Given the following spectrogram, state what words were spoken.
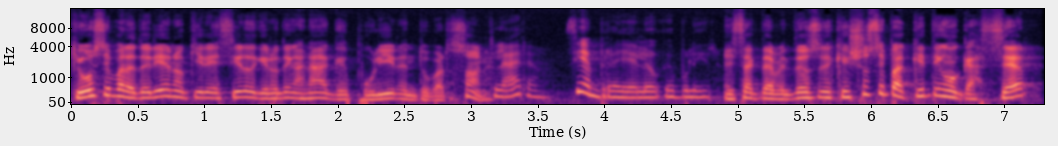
que vos sepas la teoría no quiere decir de que no tengas nada que pulir en tu persona. Claro. Siempre hay algo que pulir. Exactamente. Entonces, que yo sepa qué tengo que hacer.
